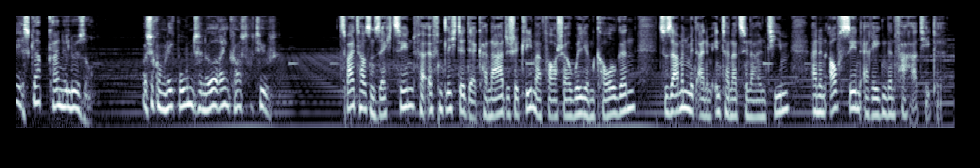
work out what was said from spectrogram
Es gab keine Lösung. 2016 veröffentlichte der kanadische Klimaforscher William Colgan zusammen mit einem internationalen Team einen aufsehenerregenden Fachartikel.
